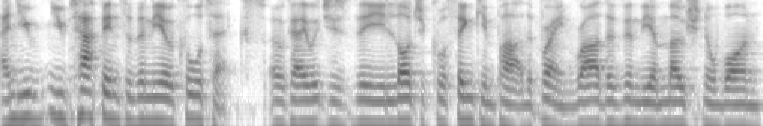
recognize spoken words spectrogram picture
And you you tap into the neocortex, okay, which is the logical thinking part of the brain rather than the emotional one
